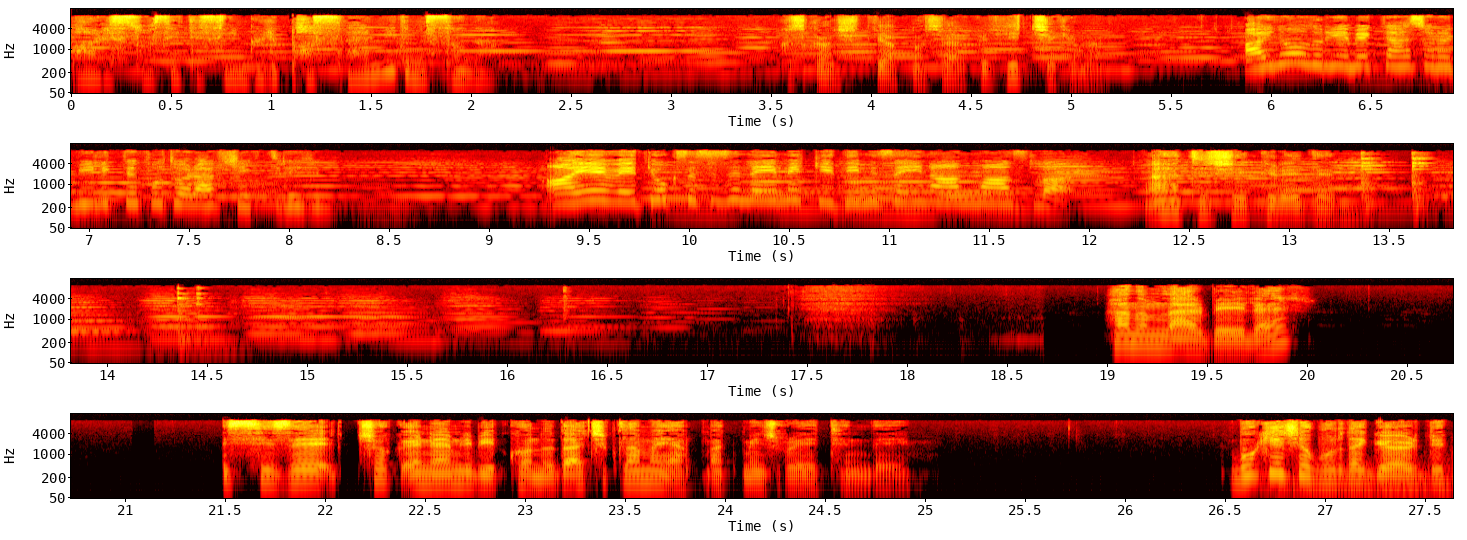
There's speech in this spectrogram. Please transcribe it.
Paris sosyetesinin gülü pas vermedi mi sana? Kıskançlık yapma Serpil hiç çekemem. Ay ne olur yemekten sonra birlikte fotoğraf çektirelim. Ay evet yoksa sizinle yemek yediğimize inanmazlar. Ah, teşekkür ederim. Hanımlar beyler. Size çok önemli bir konuda açıklama yapmak mecburiyetindeyim. Bu gece burada gördük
